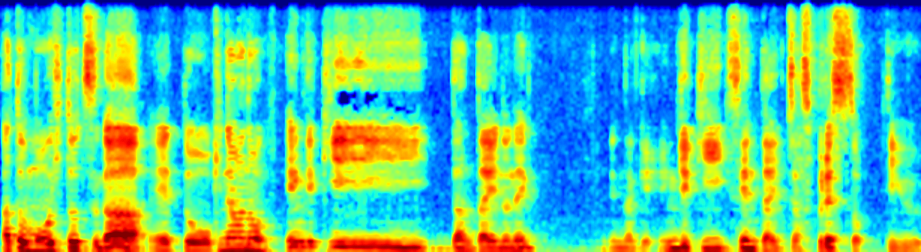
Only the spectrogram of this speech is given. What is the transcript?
あともう一つが、えっと沖縄の演劇団体のねなんだっけ演劇戦隊ジャスプレッソっていう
